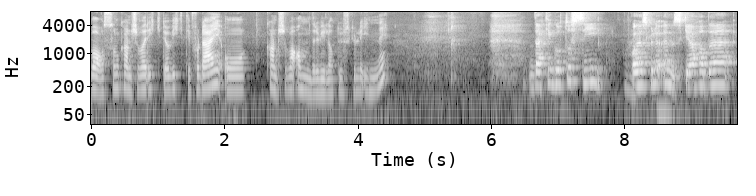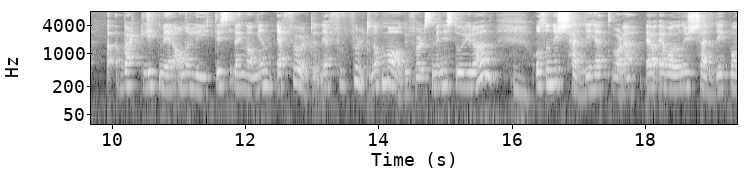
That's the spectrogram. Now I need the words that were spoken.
hva som kanskje var riktig og viktig for deg, og kanskje hva andre ville at du skulle inn i? Det er ikke godt å si. Og jeg skulle ønske jeg hadde vært litt mer analytisk den gangen. Jeg, følte, jeg fulgte nok magefølelsen min i stor grad. Og så nysgjerrighet var det. Jeg, jeg var jo nysgjerrig på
